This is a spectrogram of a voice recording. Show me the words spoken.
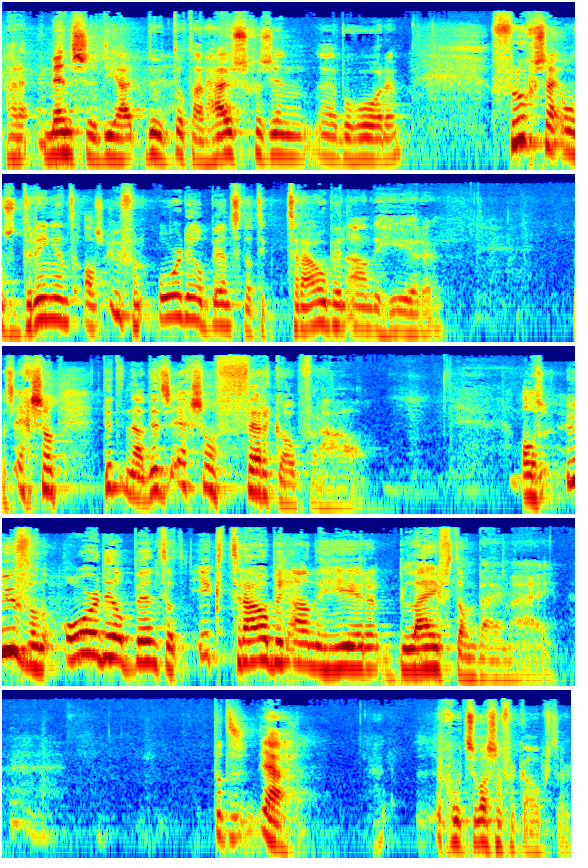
haar, mensen die, tot haar huisgezin uh, behoren, vroeg zij ons dringend, als u van oordeel bent dat ik trouw ben aan de Heer. Dat is echt zo'n, dit, nou, dit is echt zo'n verkoopverhaal. Als u van oordeel bent dat ik trouw ben aan de Heer, blijf dan bij mij. Dat is, ja, goed, ze was een verkoopster.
